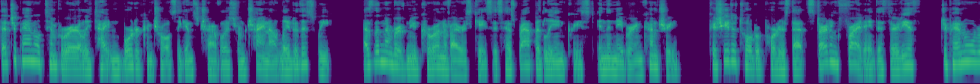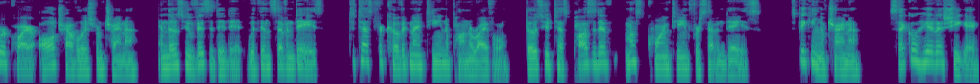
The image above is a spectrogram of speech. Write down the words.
that Japan will temporarily tighten border controls against travelers from China later this week as the number of new coronavirus cases has rapidly increased in the neighboring country. Kishida told reporters that starting Friday, the 30th, Japan will require all travelers from China and those who visited it within seven days to test for COVID 19 upon arrival. Those who test positive must quarantine for seven days. Speaking of China, Seko Hiroshige,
